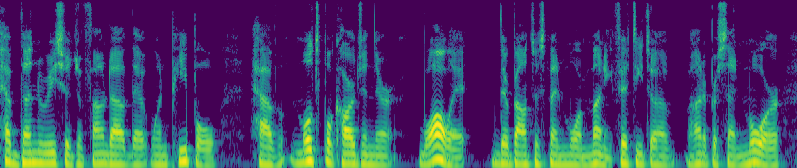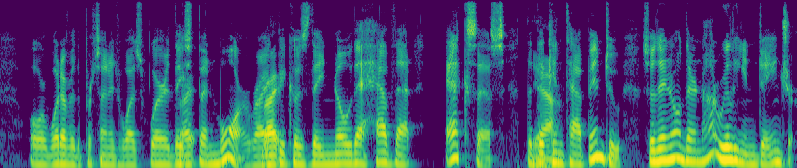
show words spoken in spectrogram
have done the research and found out that when people have multiple cards in their wallet, they're bound to spend more money, 50 to 100% more, or whatever the percentage was, where they Right. spend more, right? Right. Because they know they have that excess that they can tap into. So they know they're not really in danger.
